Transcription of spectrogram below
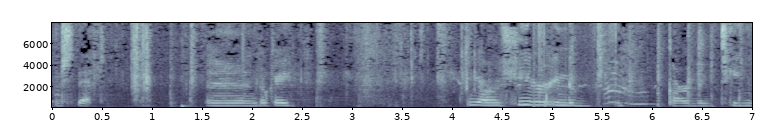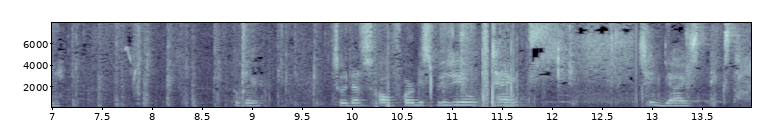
what's that. And okay. We are here in the garden thing okay. So that's all for this video. Thanks. See you guys next time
